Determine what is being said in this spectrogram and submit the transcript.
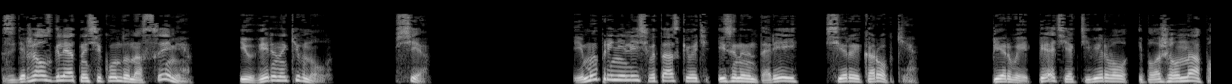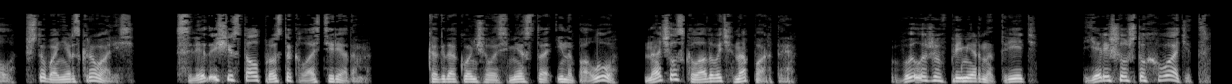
задержал взгляд на секунду на Сэме и уверенно кивнул. «Все». И мы принялись вытаскивать из инвентарей серые коробки. Первые пять я активировал и положил на пол, чтобы они раскрывались. Следующий стал просто класть рядом. Когда кончилось место и на полу, начал складывать на парты. Выложив примерно треть, я решил, что хватит,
